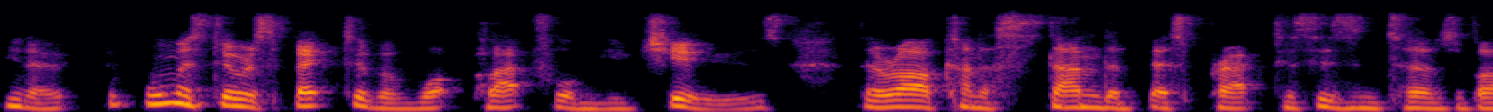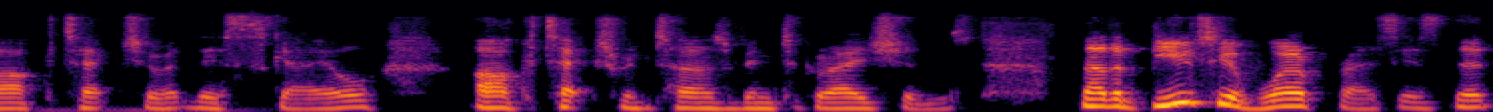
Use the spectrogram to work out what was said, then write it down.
you know almost irrespective of what platform you choose there are kind of standard best practices in terms of architecture at this scale architecture in terms of integrations. Now the beauty of wordpress is that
